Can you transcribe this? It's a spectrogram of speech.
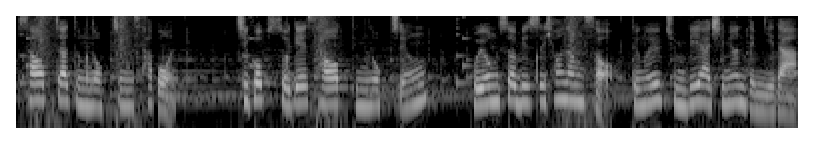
사업자 등록증 사본, 직업 소개 사업 등록증, 고용 서비스 현황서 등을 준비하시면 됩니다.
